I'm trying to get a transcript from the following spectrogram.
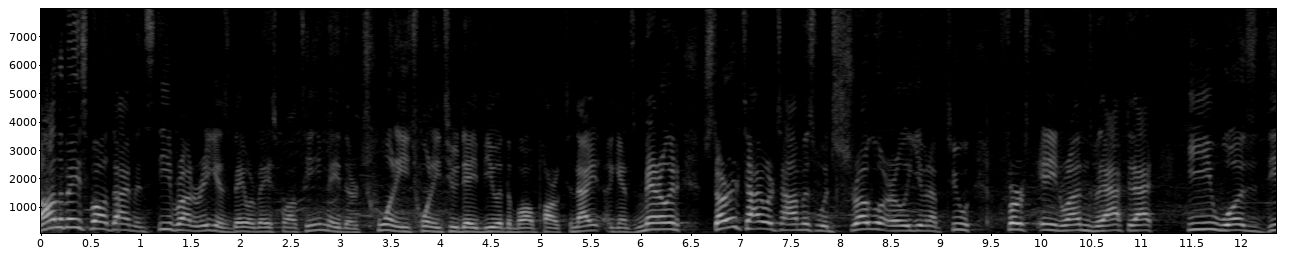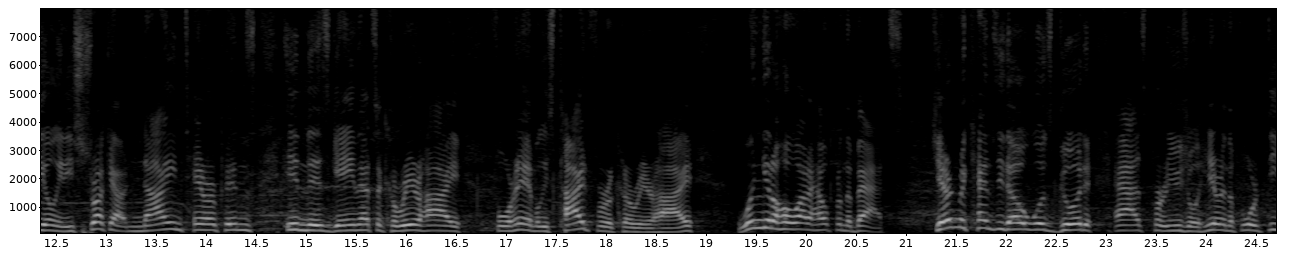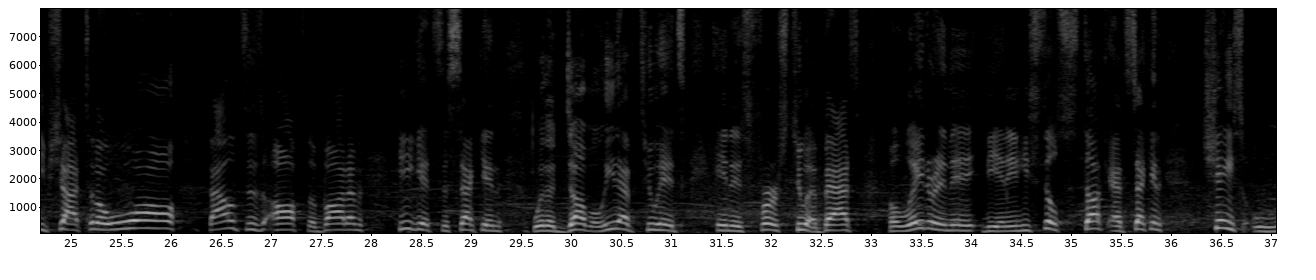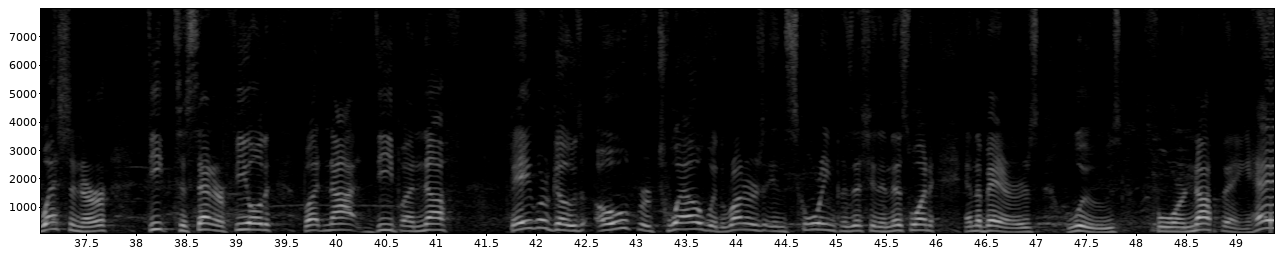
On the baseball diamond, Steve Rodriguez Baylor baseball team made their 2022 debut at the ballpark tonight against Maryland. Starter Tyler Thomas would struggle early, giving up two first inning runs, but after that, he was dealing. He struck out nine terrapins in this game. That's a career high for him, at least tied for a career high. Wouldn't get a whole lot of help from the bats. Jared McKenzie, though, was good as per usual. Here in the fourth, deep shot to the wall, bounces off the bottom. He gets the second with a double. He'd have two hits in his first two at bats, but later in the, the inning, he's still stuck at second. Chase Wehsener deep to center field, but not deep enough. Baylor goes 0 for 12 with runners in scoring position in this one, and the Bears lose four nothing. Hey.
